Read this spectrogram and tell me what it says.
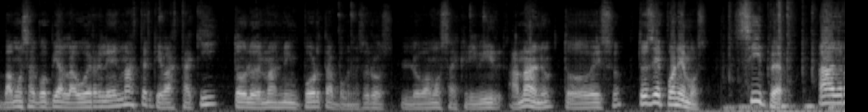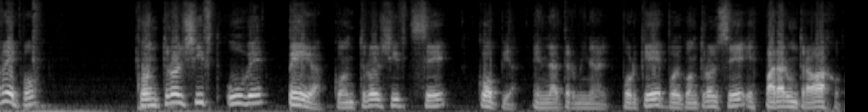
Vamos a copiar la URL del master que va hasta aquí. Todo lo demás no importa porque nosotros lo vamos a escribir a mano, todo eso. Entonces ponemos zipper add repo, control shift V pega, control shift C copia en la terminal. ¿Por qué? Porque control C es parar un trabajo.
